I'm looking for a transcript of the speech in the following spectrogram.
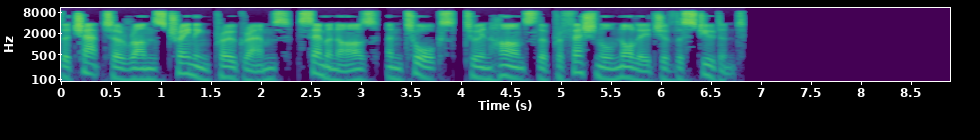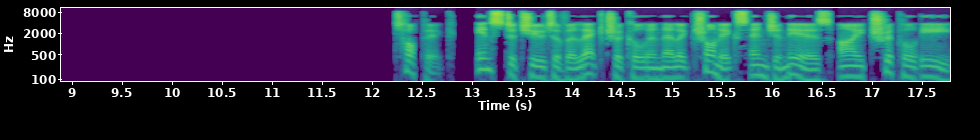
The chapter runs training programs, seminars, and talks, to enhance the professional knowledge of the student. Institute of Electrical and Electronics Engineers IEEE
